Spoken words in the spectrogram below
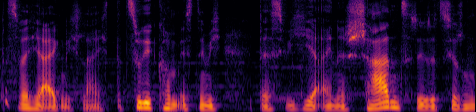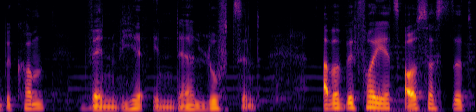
das war hier eigentlich leicht. Dazugekommen ist nämlich, dass wir hier eine Schadensreduzierung bekommen, wenn wir in der Luft sind. Aber bevor ihr jetzt ausrastet,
